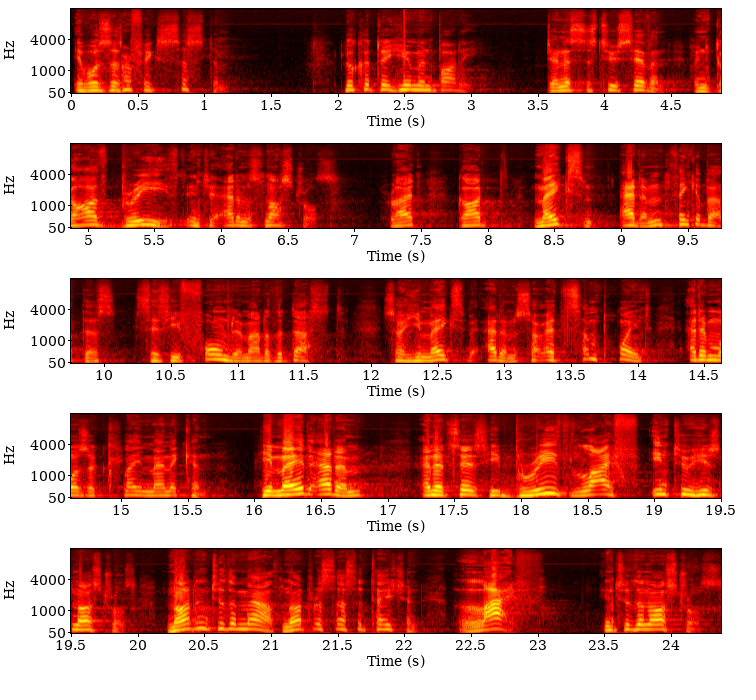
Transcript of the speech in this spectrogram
it was a perfect system. Look at the human body. Genesis 2 7. When God breathed into Adam's nostrils, right? God makes Adam, think about this, says he formed him out of the dust. So he makes Adam. So at some point, Adam was a clay mannequin. He made Adam, and it says he breathed life into his nostrils, not into the mouth, not resuscitation, life into the nostrils.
